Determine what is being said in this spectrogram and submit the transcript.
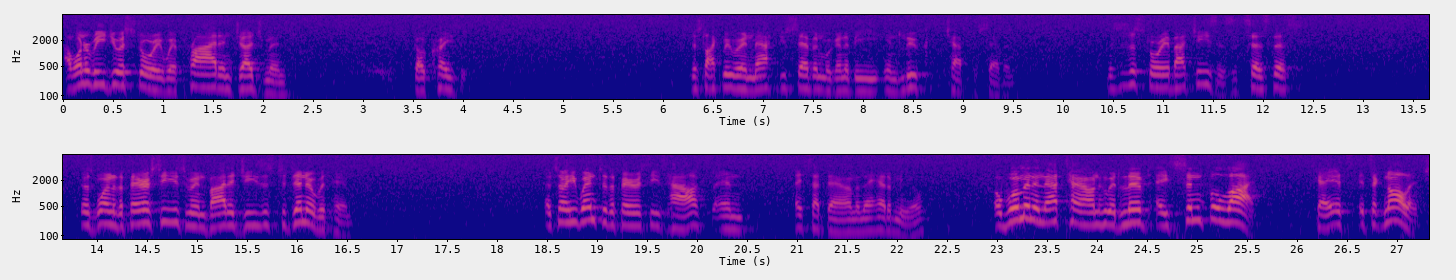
I want to read you a story where pride and judgment go crazy. Just like we were in Matthew 7, we're going to be in Luke chapter 7. This is a story about Jesus. It says this There's one of the Pharisees who invited Jesus to dinner with him. And so he went to the Pharisee's house, and they sat down and they had a meal. A woman in that town who had lived a sinful life Okay, it's, it's acknowledged.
